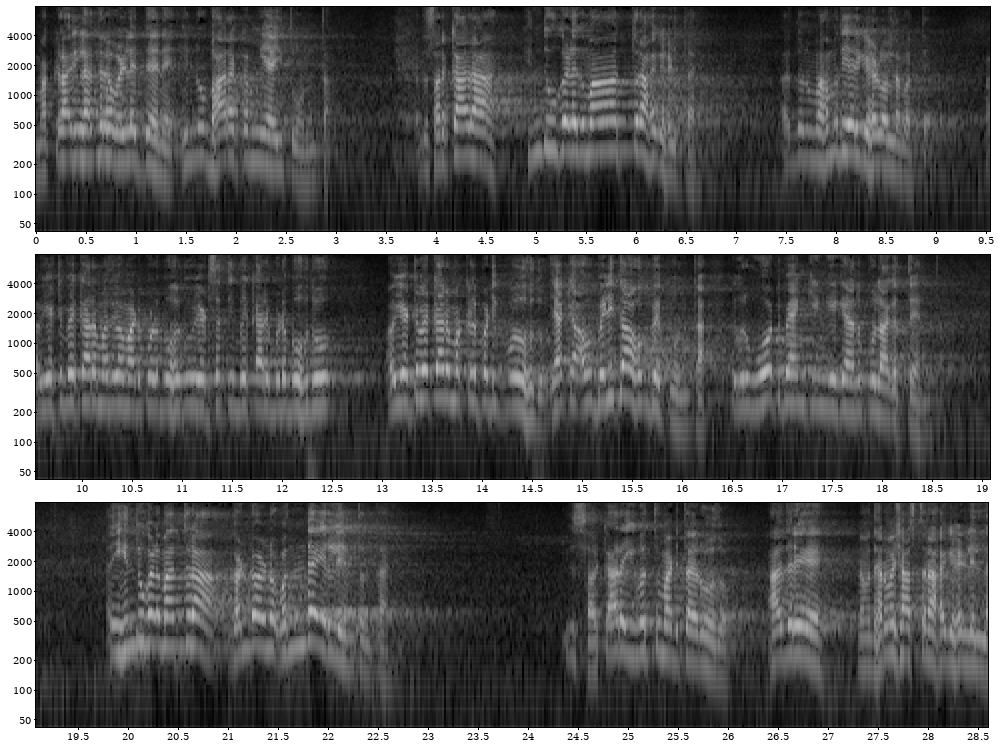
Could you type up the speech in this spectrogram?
ಮಕ್ಕಳಾಗಿಲ್ಲ ಅಂದರೆ ಒಳ್ಳೆದ್ದೇನೆ, ಇನ್ನೂ ಭಾರ ಕಮ್ಮಿ ಆಯಿತು ಅಂತ. ಅದು ಸರ್ಕಾರ ಹಿಂದೂಗಳಿಗೆ ಮಾತ್ರ ಹಾಗೆ ಹೇಳ್ತಾರೆ. ಅದನ್ನು ಮಹಮ್ಮದಿಯರಿಗೆ ಹೇಳೋಲ್ಲ ಮತ್ತೆ. ಅವು ಎಷ್ಟು ಬೇಕಾದ್ರೆ ಮದುವೆ ಮಾಡಿಕೊಳ್ಬಹುದು, ಎಷ್ಟು ಸತಿ ಬೇಕಾದ್ರೆ ಬಿಡಬಹುದು, ಅವು ಎಷ್ಟು ಬೇಕಾದ್ರೆ ಮಕ್ಕಳು ಪಡಿಬಹುದು. ಯಾಕೆ? ಅವು ಬೆಳೀತಾ ಹೋಗಬೇಕು ಅಂತ. ಇವರು ವೋಟ್ ಬ್ಯಾಂಕಿಂಗಿಗೆ ಅನುಕೂಲ ಆಗುತ್ತೆ ಅಂತ. ಹಿಂದೂಗಳು ಮಾತ್ರ ಗಂಡು ಒಂದೇ ಇರಲಿ ಅಂತಂತಾರೆ. ಇದು ಸರ್ಕಾರ ಇವತ್ತು ಮಾಡ್ತಾ ಇರೋದು ಆದರೆ ನಮ್ಮ ಧರ್ಮಶಾಸ್ತ್ರ ಹಾಗೆ ಹೇಳಲಿಲ್ಲ.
